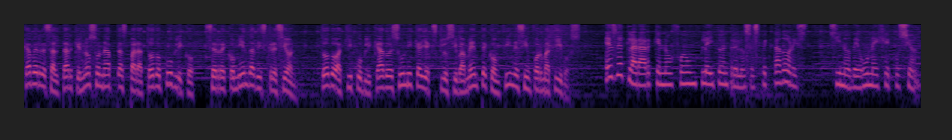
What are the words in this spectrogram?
cabe resaltar que no son aptas para todo público, se recomienda discreción. Todo aquí publicado es única y exclusivamente con fines informativos. Es declarar que no fue un pleito entre los espectadores, sino de una ejecución.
